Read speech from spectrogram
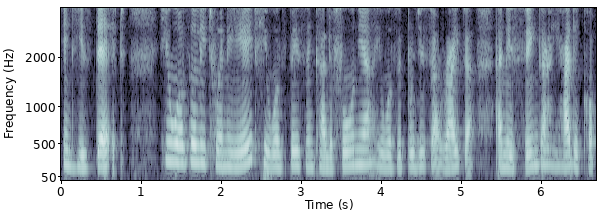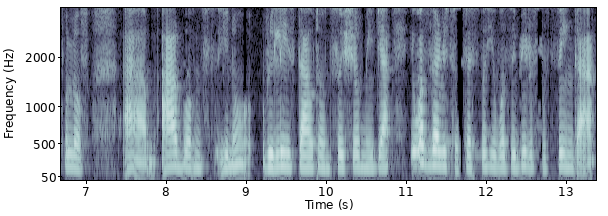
in his death. He was only 28. He was based in California. He was a producer, writer, and a singer. He had a couple of um, albums, you know, released out on social media. He was very successful. He was a beautiful singer.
